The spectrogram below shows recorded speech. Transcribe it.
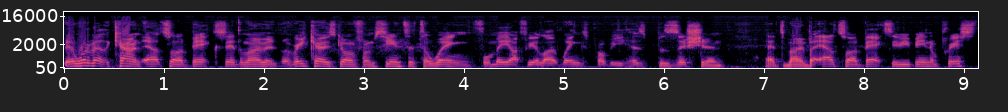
Now, what about the current outside backs at the moment? Rico's gone from centre to wing. For me, I feel like wing's probably his position at the moment. But outside backs, have you been impressed?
